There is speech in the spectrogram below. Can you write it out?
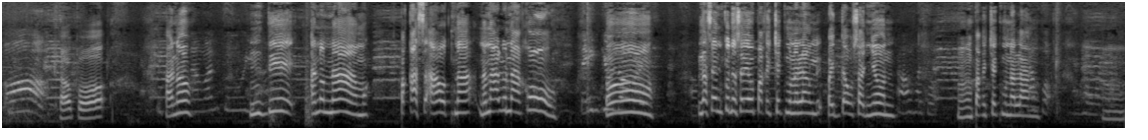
Oh, ikaw po. Ano? naman kuya. Hindi. Ano na? Pakas out na. Nanalo na ako. Thank you, Oo. Lord. Nasend ko na sa'yo. Pakicheck mo na lang. 5,000 yon. Ah, okay po. Mm, pakicheck mo na lang. Lang Mm.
